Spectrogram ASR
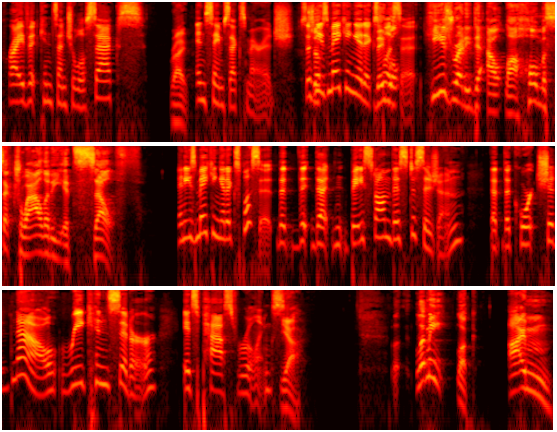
private consensual sex, Right. and same sex marriage. So, So he's making it They will, explicit. he's ready to outlaw homosexuality itself. and he's making it explicit that, that that based on this decision that the court should now reconsider its past rulings. Yeah. Let me look. I'm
